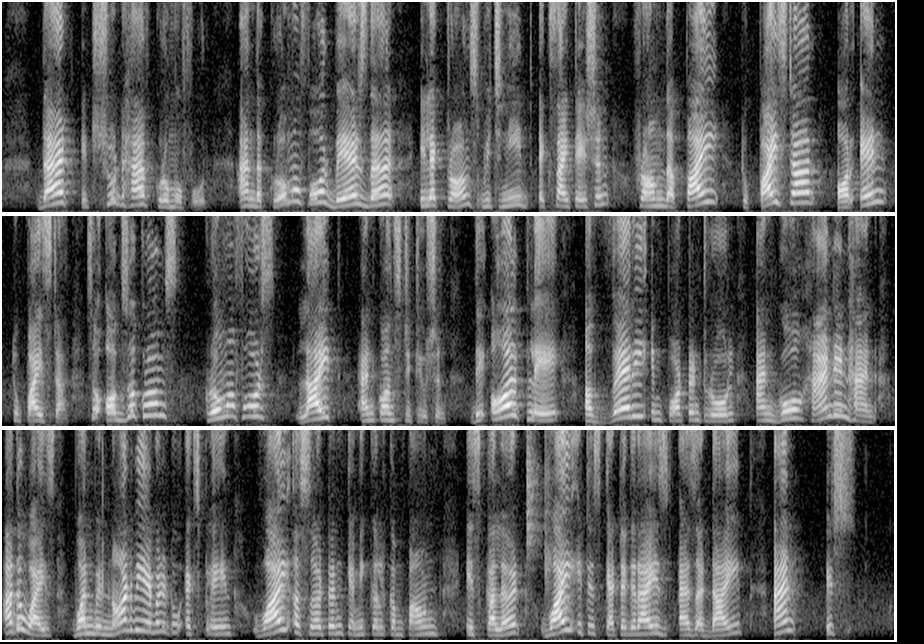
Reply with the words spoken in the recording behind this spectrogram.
that it should have chromophore and the chromophore bears the electrons which need excitation from the pi to pi star or n to pi star. So, auxochromes, chromophores, light and constitution they all play a very important role and go hand in hand otherwise one will not be able to explain why a certain chemical compound is colored, why it is categorized as a dye and its,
